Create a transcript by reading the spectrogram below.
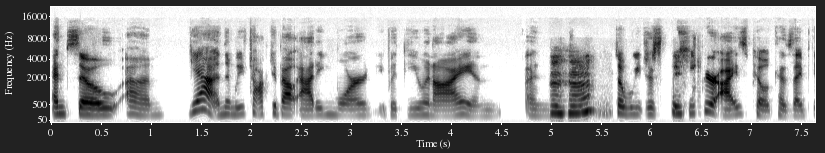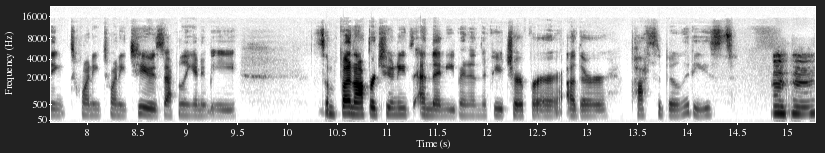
and so, um, yeah. And then we've talked about adding more with you and I and, and mm-hmm. so we just keep your eyes peeled because I think 2022 is definitely going to be some fun opportunities and then even in the future for other possibilities. Mm-hmm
